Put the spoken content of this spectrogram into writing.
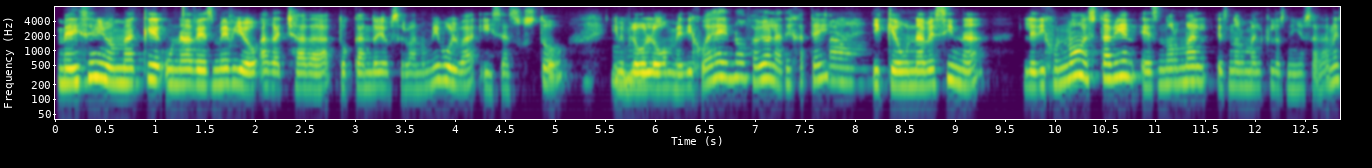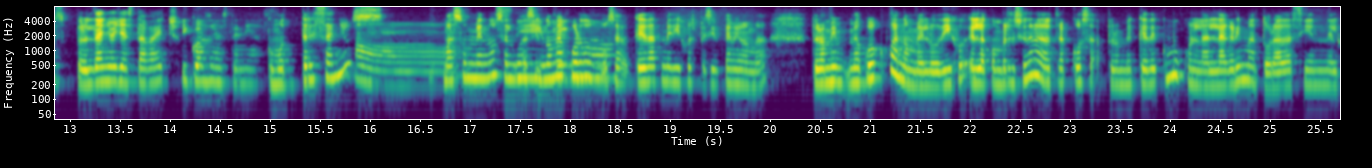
me dice mi mamá que una vez me vio agachada tocando y observando mi vulva y se asustó y luego luego me dijo, hey, no, Fabiola, déjate ahí. Ah, Y que una vecina le dijo, no, está bien, es normal, es normal que los niños hagan eso, pero el daño ya estaba hecho. ¿Y cuántos años tenías? Como tres años Oh, más o menos, algo así. sí, No me acuerdo, no. o sea, qué edad me dijo específica mi mamá, pero a mí me acuerdo cuando me lo dijo, en la conversación era de otra cosa, pero me quedé como con la lágrima atorada así en, el,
